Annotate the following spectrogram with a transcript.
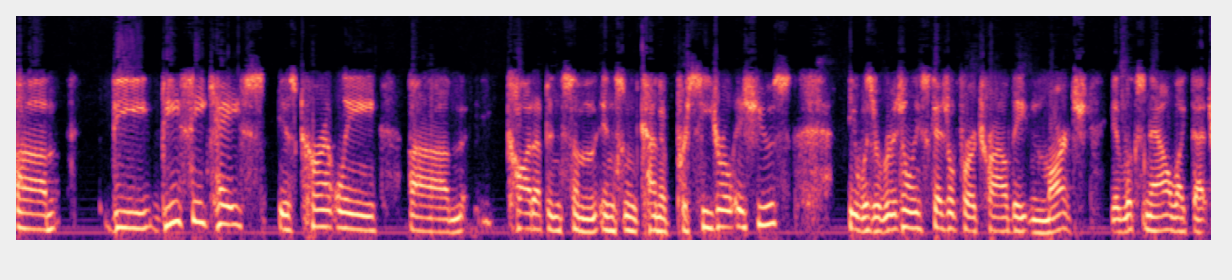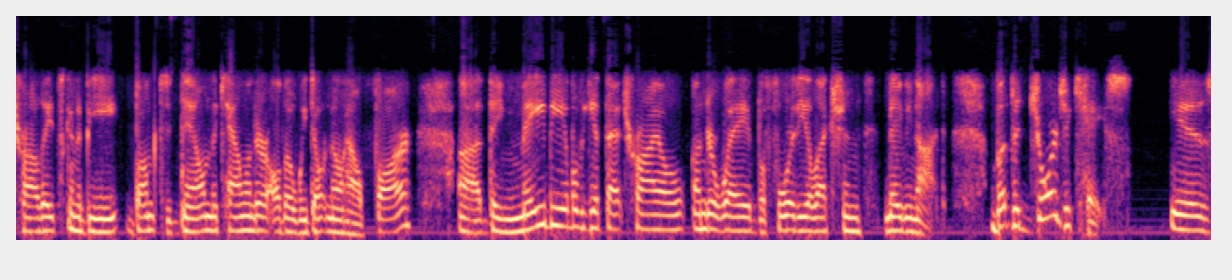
Um, the DC case is currently um, caught up in some in some kind of procedural issues. It was originally scheduled for a trial date in March. It looks now like that trial date is going to be bumped down the calendar, although we don't know how far. Uh, they may be able to get that trial underway before the election, maybe not. But the Georgia case is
